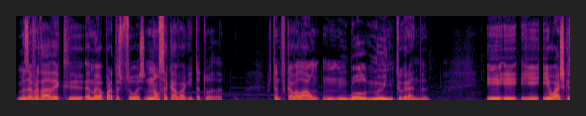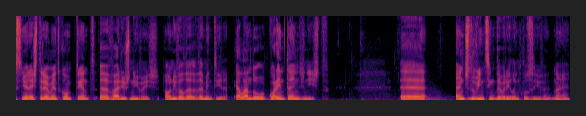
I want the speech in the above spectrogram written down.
mas a verdade é que a maior parte das pessoas não sacava a guita toda. Portanto, ficava lá um, um, um bolo muito grande. E, e- e- eu acho que a senhora é extremamente competente a vários níveis, ao nível da, da mentira. Ela andou 40 anos nisto, eh, antes do 25 de Abril, inclusive, não é?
